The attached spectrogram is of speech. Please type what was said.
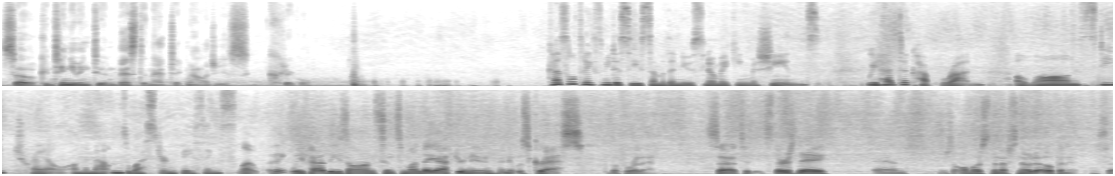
so continuing to invest in that technology is critical. Kessel takes me to see some of the new snowmaking machines. We head to Cupp Run, a long, steep trail on the mountain's western facing slope. I think we've had these on since Monday afternoon, and it was grass before that. So it's Thursday, and there's almost enough snow to open it. So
